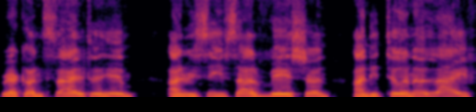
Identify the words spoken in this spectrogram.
reconciled to him, and receive salvation and eternal life.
